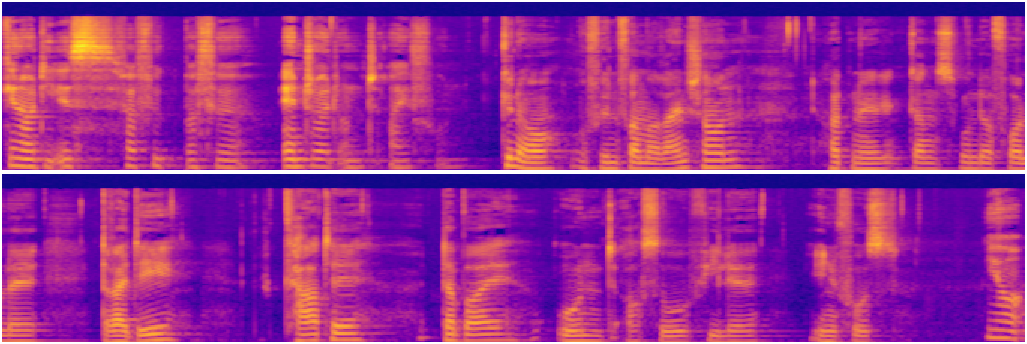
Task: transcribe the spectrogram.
genau, die ist verfügbar für Android und iPhone. Genau, auf jeden Fall mal reinschauen. Hat eine ganz wundervolle 3D-Karte dabei und auch so viele Infos. Ja,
